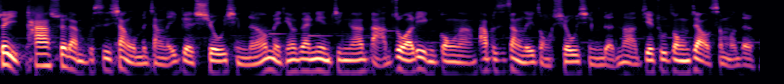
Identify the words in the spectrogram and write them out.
所以他虽然不是像我们讲的一个修行人，然后每天都在念经啊、打坐啊、练功啊，他不是这样的一种修行人啊，接触宗教什么的。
